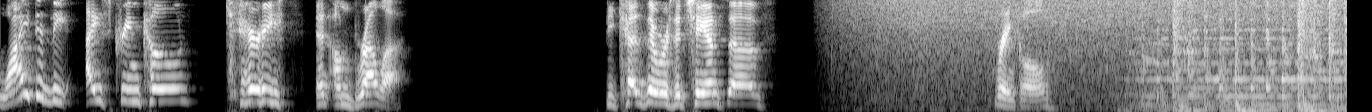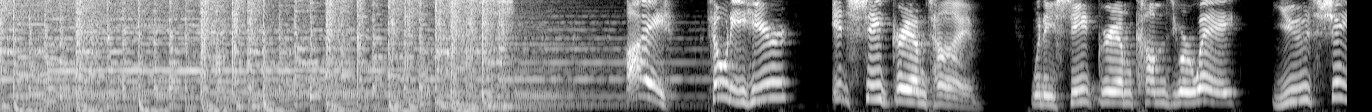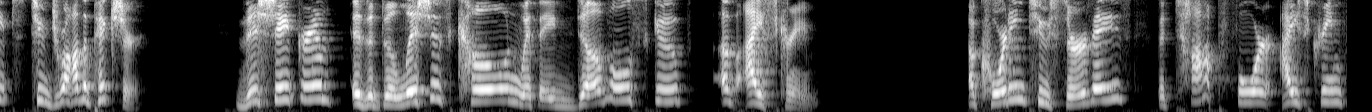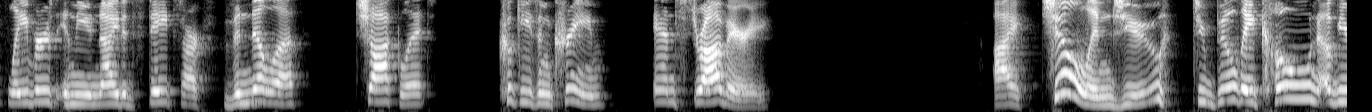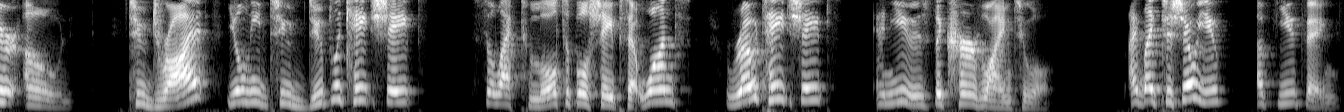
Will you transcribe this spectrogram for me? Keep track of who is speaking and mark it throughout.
Speaker 1: Why did the ice cream cone carry an umbrella? Because there was a chance of sprinkles. Hi, Tony here. It's Shapegram time. When a shapegram comes your way, use shapes to draw the picture. This shapegram is a delicious cone with a double scoop of ice cream. According to surveys, the top four ice cream flavors in the United States are vanilla, chocolate, cookies and cream, and strawberry. I challenge you to build a cone of your own. To draw it, you'll need to duplicate shapes, select multiple shapes at once, rotate shapes, and use the curve line tool. I'd like to show you a few things.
